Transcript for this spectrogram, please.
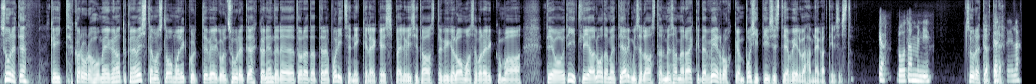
suur aitäh Keit Karurahu meiega natukene vestlemast. loomulikult veel kord suur aitäh ka nendele toredatele politseinikele, kes pälvisid aasta kõige loomasõbralikuma teo tiitli ja loodame, et järgmisel aastal me saame rääkida veel rohkem positiivsest ja veel vähem negatiivsest. jah, loodame nii. suur aitäh, teile.!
